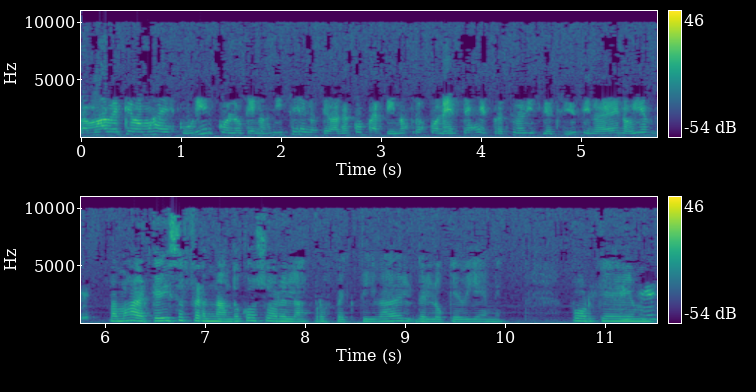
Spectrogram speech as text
Vamos a ver qué vamos a descubrir con lo que nos dicen y lo que van a compartir nuestros ponentes el próximo 18 y 19 de noviembre. Vamos a ver qué dice Fernando sobre la perspectiva de, lo que viene. Porque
